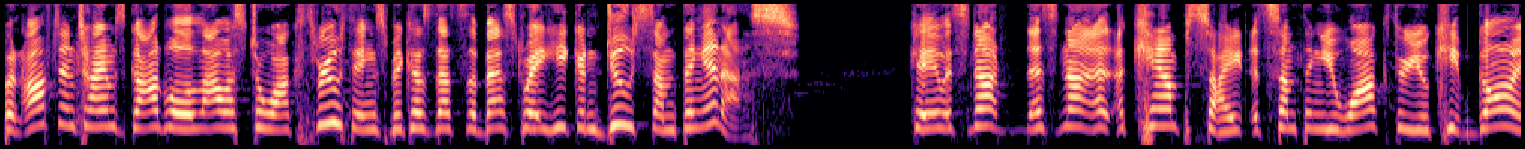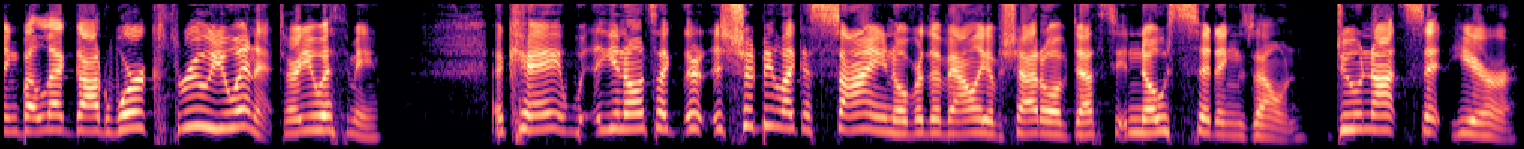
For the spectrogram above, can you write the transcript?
But oftentimes, God will allow us to walk through things because that's the best way He can do something in us. Okay, it's not that's not a campsite. It's something you walk through, you keep going, but let God work through you in it. Are you with me? Okay, you know, it's like there, it should be like a sign over the valley of shadow of death, no sitting zone. Do not sit here.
